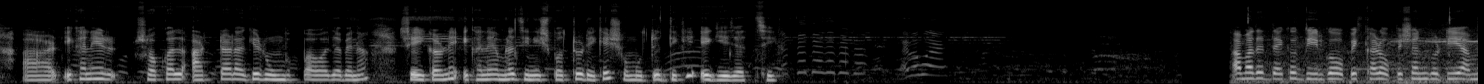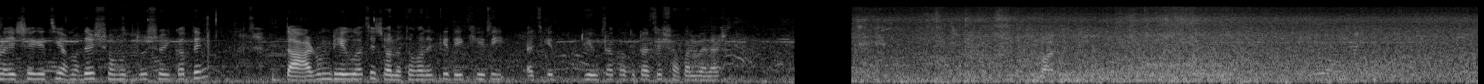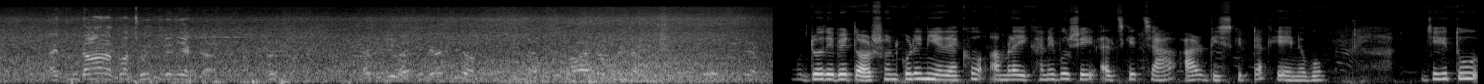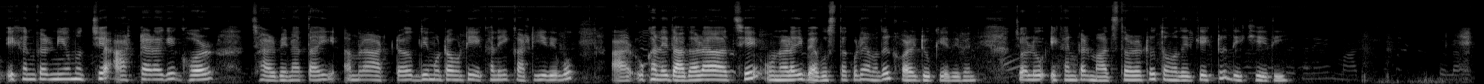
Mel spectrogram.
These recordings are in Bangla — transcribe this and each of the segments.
আর এখানের সকাল আটটার আগে রুম পাওয়া যাবে না। সেই কারণে এখানে আমরা জিনিসপত্র রেখে সমুদ্রের দিকে এগিয়ে যাচ্ছি। আমাদের দেখো দীর্ঘ অপেক্ষার অপেশন ঘটিয়ে আমরা এসে গেছি আমাদের সমুদ্র সৈকতে। দারুণ ঢেউ আছে। চলো তোমাদেরকে দেখিয়ে দিই আজকে ঢেউটা কতটা আছে সকালবেলার। তুমি দাঁড়া না, তোমার ছবি তুলে একটা। সমুদ্রদেবের দর্শন করে নিয়ে দেখো, আমরা এখানে বসেই আজকে চা আর বিস্কিটটা খেয়ে নেব। যেহেতু এখানকার নিয়ম হচ্ছে আটটার আগে ঘর ছাড়বে না, তাই আমরা আটটা অবধি মোটামুটি এখানেই কাটিয়ে দেব। আর ওখানে দাদারা আছে, ওনারাই ব্যবস্থা করে আমাদের ঘরে ঢুকিয়ে দেবেন। চলো এখানকার মাছ ধরাটাও তোমাদেরকে একটু দেখিয়ে দিই।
